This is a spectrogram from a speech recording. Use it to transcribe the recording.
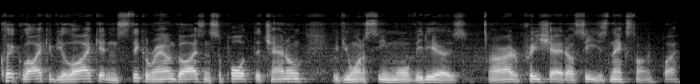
click like if you like it, and stick around, guys, and support the channel if you want to see more videos. All right, appreciate it. I'll see you next time. Bye.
